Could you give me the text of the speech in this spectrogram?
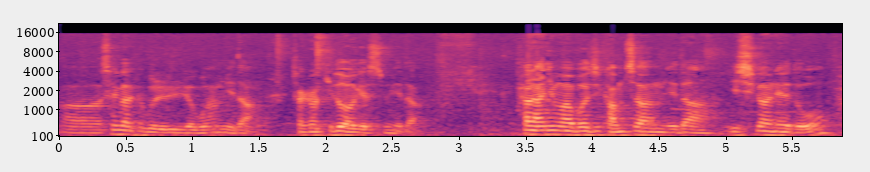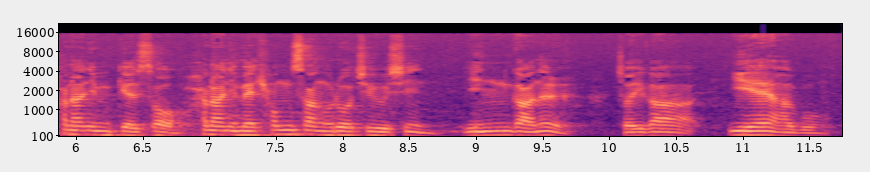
어, 생각해 보려고 합니다. 잠깐 기도하겠습니다. 하나님 아버지 감사합니다. 이 시간에도 하나님께서 하나님의 형상으로 지으신 인간을 저희가 이해하고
